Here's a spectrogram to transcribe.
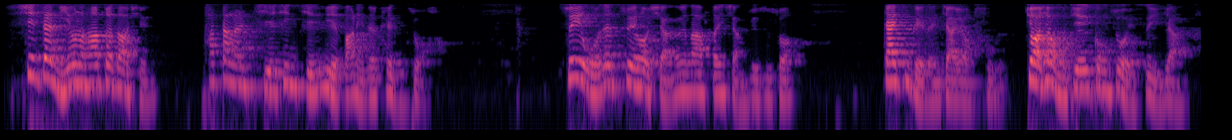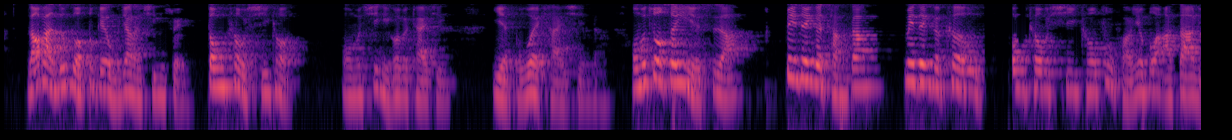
现在你又让他赚到钱，他当然竭心竭力的把你的 case 做好。所以我在最后想要跟大家分享，就是说，该付给人家要付的，就好像我们今天工作也是一样。老板如果不给我们这样的薪水，东扣西扣，我们心里会不会开心？也不会开心的、我们做生意也是啊，面对一个厂商，面对一个客户，东扣西扣，付款又不阿萨里，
